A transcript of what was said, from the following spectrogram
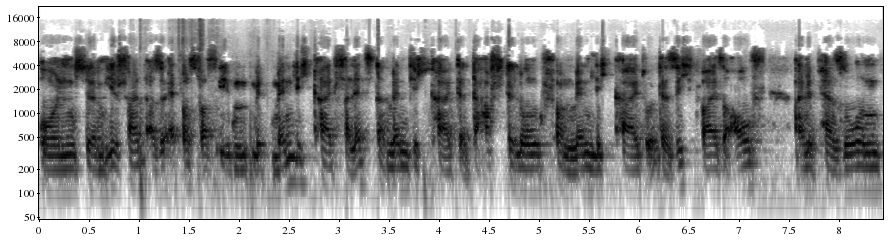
Und ähm, hier scheint also etwas, was eben mit Männlichkeit, verletzter Männlichkeit, der Darstellung von Männlichkeit und der Sichtweise auf eine Person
